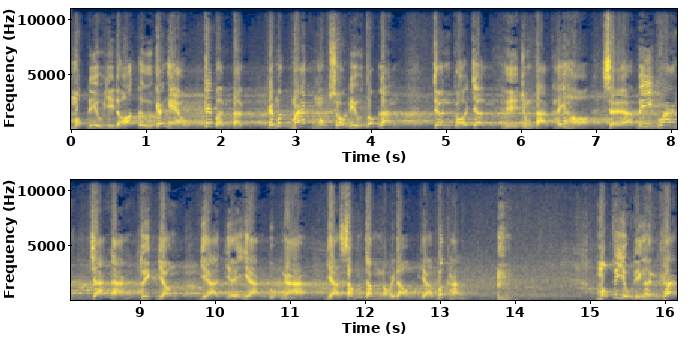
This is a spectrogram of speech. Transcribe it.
một điều gì đó từ cái nghèo, cái bệnh tật, cái mất mát một số điều tốt lành. Trên cõi trần thì chúng ta thấy họ sẽ bi quan, chán nản, tuyệt vọng và dễ dàng gục ngã và sống trong nỗi đau và bất hạnh. Một ví dụ điển hình khác,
